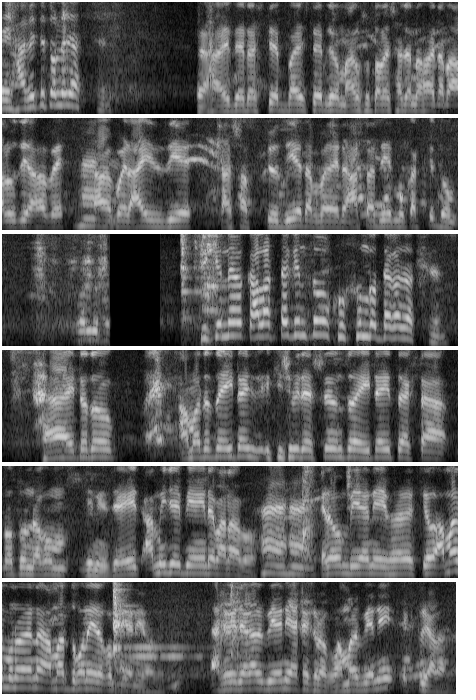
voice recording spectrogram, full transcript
এই হাবিতে চলে যাচ্ছে। হাঁড়িতে এটা স্টেপ বাই স্টেপ যেমন মাংস তলে সাজানো হয় তারপর আলু দেওয়া হবে হ্যাঁ। তারপরে রাইস দিয়ে তার সব কিছু দিয়ে তারপরে এটা আটা দিয়ে মুখ আটকে চিকেনের কালারটা কিন্তু খুব সুন্দর দেখা যাচ্ছে। হ্যাঁ এটা তো আমাদের তো এইটাই খিচুড়ি রেস্টুরেন্ট তো এইটাই তো একটা নতুন রকম জিনিস। যে এই- আমি যে বিরিয়ানিটা বানাবো হ্যাঁ হ্যাঁ। এরকম বিরিয়ানি এইভাবে কেউ আমার মনে হয় না আমার দোকানে এরকম বিরিয়ানি হবে। এক এক জায়গার বিরিয়ানি এক এক রকম আমার বিরিয়ানি একটু আলাদা।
